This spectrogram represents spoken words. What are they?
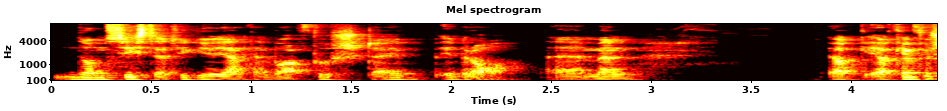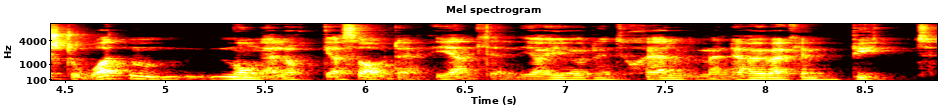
De sista jag tycker egentligen bara första är, är bra. Eh, Men jag, jag kan förstå att många lockas av det egentligen. Jag gör det inte själv men det har ju verkligen bytt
